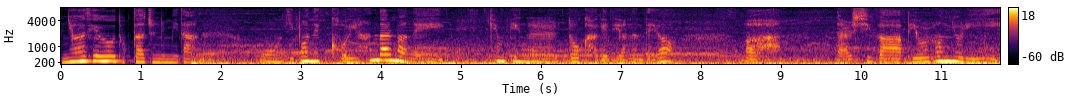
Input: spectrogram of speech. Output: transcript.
안녕하세요. 독다준입니다. 어, 이번에 거의 한 달 만에 캠핑을 또 가게 되었는데요. 아, 날씨가 비올 확률이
